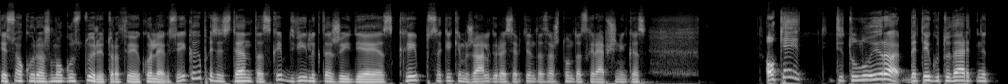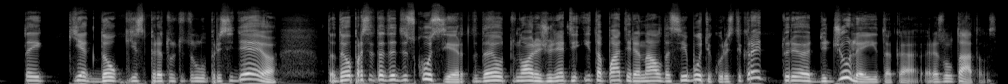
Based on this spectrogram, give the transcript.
tiesiog kurio žmogus turi trofėjų kolekcijoje, kaip asistentas, kaip 12 žaidėjas, kaip, sakykime, Žalgirio 7-8 krepšininkas. Ok, titulų yra, bet jeigu tu vertini tai, kiek daug jis prie tų titulų prisidėjo, tada jau prasideda diskusija ir tada jau tu nori žiūrėti į tą patį Renaldą Seibutį, kuris tikrai turėjo didžiulę įtaką rezultatams.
